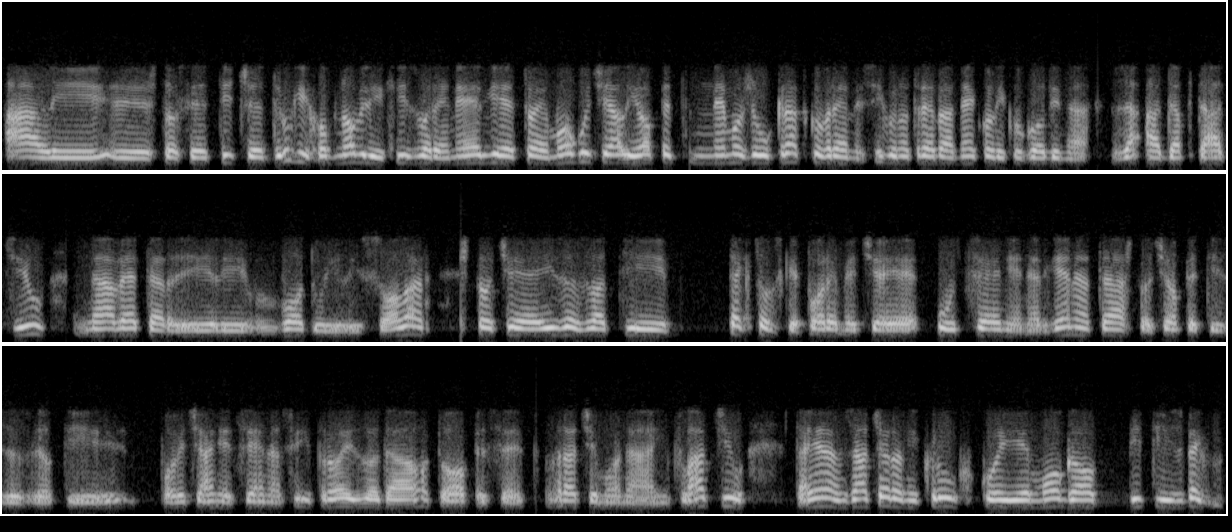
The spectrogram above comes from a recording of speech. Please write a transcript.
ali e, što se tiče drugih obnovljivih izvora energije, to je moguće, ali opet ne može u kratko vreme. Sigurno treba nekoliko godina za adaptaciju na vetar ili vodu ili solar, što će izazvati tektonske poremećaje u ceni energenata, što će opet izazvati povećanje cena svih proizvoda, a to opet se vraćamo na inflaciju. Taj jedan začarani krug koji je mogao biti izbegnut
